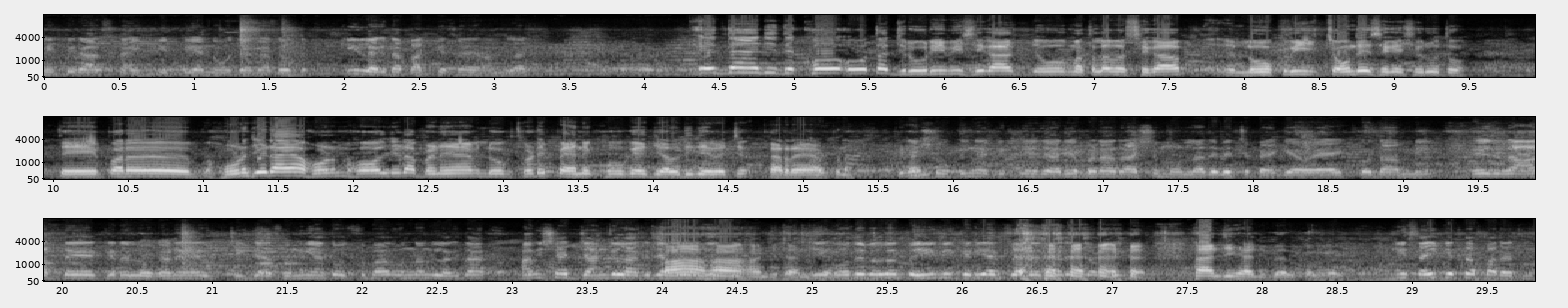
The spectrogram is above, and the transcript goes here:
ਬੀਤੀ ਰਾਤ ਸਟ੍ਰਾਈਕ ਕੀਤੀ ਹੈ ਨੌ ਜਗ੍ਹਾ ਦੇ ਉੱਤੇ ਕੀ ਲੱਗਦਾ ਪਾਕਿਸਤਾਨ ਹਮਲਾ? ਇਦਾਂ ਜੀ ਦੇਖੋ ਉਹ ਤਾਂ ਜ਼ਰੂਰੀ ਵੀ ਸੀਗਾ ਜੋ ਮਤਲਬ ਸੀਗਾ ਲੋਕ ਵੀ ਚਾਹੁੰਦੇ ਸੀਗੇ ਸ਼ੁਰੂ ਤੋਂ। ਤੇ ਪਰ ਹੁਣ ਜਿਹੜਾ ਆ ਹੁਣ ਮਾਹੌਲ ਜਿਹੜਾ ਬਣਿਆ ਲੋਕ ਥੋੜੇ ਪੈਨਿਕ ਹੋ ਗਏ ਜਲਦੀ ਦੇ ਵਿੱਚ ਕਰ ਰਹੇ ਆ ਆਪਣਾ। ਕਿਹੜੀ ਸ਼ੋਪਿੰਗਾਂ ਕੀਤੀਆਂ ਜਾ ਰਹੀਆਂ? ਬੜਾ ਰਸ਼ ਮੋਲਾਂ ਦੇ ਵਿੱਚ ਪੈ ਗਿਆ ਹੋਇਆ ਇੱਕੋ ਦਮ ਹੀ। ਤੇ ਰਾਤ ਦੇ ਕਿਹੜੇ ਲੋਕਾਂ ਨੇ ਚੀਜ਼ਾਂ ਸੁਣੀਆਂ ਤੇ ਉਸ ਤੋਂ ਬਾਅਦ ਉਹਨਾਂ ਨੂੰ ਲੱਗਦਾ ਹਾਂ ਵੀ ਸ਼ਾਇਦ ਜੰਗ ਲੱਗ ਜਾਵੇ। ਹਾਂ ਹਾਂ। ਹਾਂਜੀ ਹਾਂਜੀ ਉਹਦੇ ਵੱਲੋਂ ਤੁਸੀਂ ਵੀ ਕਿਹੜੀ ਹਾਂਜੀ ਹਾਂਜੀ ਬਿਲਕੁਲ ਬਿਲਕੁਲ। ਕੀ ਸਹੀ ਕੀਤਾ ਭਾਰਤ ਨੇ?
